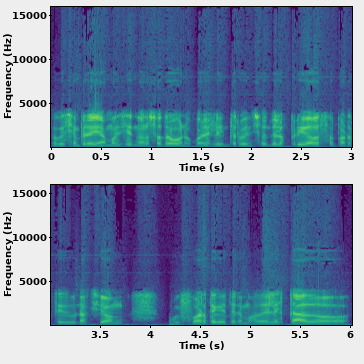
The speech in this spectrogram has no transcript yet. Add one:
lo que siempre veníamos diciendo nosotros bueno cuál es la intervención de los privados a partir de una acción muy fuerte que tenemos del estado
